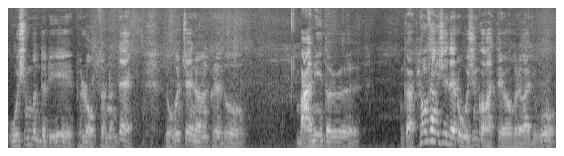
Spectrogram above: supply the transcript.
오신 분들이 별로 없었는데 요번 주에는 그래도 많이들 그러니까 평상시대로 오신 것 같아요. 그래가지고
